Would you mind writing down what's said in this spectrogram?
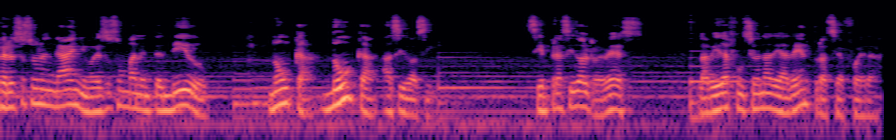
Pero eso es un engaño, eso es un malentendido. Nunca, nunca ha sido así. Siempre ha sido al revés. La vida funciona de adentro hacia afuera.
